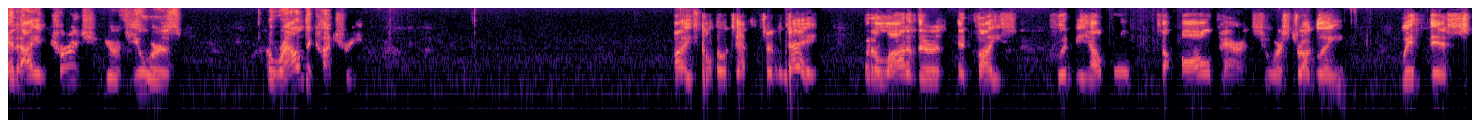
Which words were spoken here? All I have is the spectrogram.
And I encourage your viewers around the country advice, don't know exactly certain day, but a lot of their advice could be helpful to all parents who are struggling with this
